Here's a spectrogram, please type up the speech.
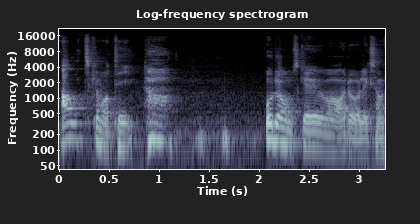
Allt ska vara team. Och de ska ju vara då liksom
